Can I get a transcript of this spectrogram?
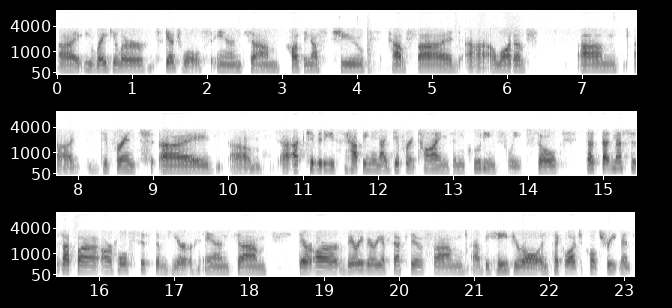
uh, irregular schedules and um, causing us to have uh, uh, a lot of um, uh, different uh, um, activities happening at different times, and including sleep. So that that messes up uh, our whole system here, and um, there are very very effective um, uh, behavioral and psychological treatments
